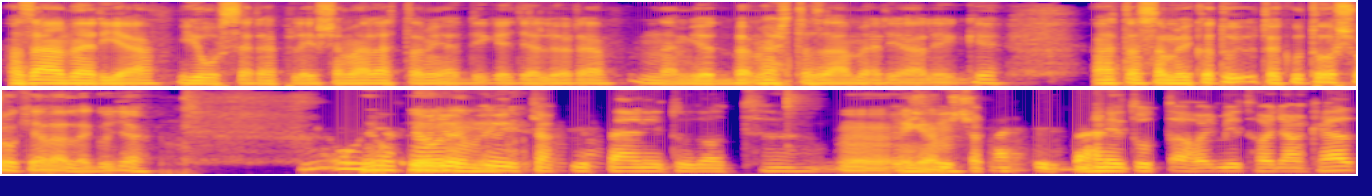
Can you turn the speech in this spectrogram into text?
az Almeria jó szereplése mellett, ami eddig egyelőre nem jött be, mert az Almeria eléggé. Hát azt hiszem, ők a tök utolsók jelenleg, ugye? Úgy, jó, ő, ő csak tippelni tudott. Igen. Ő csak megtippelni tudta, hogy mit, hogyan kell.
